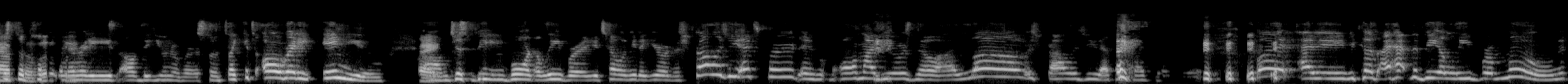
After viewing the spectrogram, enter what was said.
just the Absolutely. polarities of the universe. So it's like it's already in you. Right. Um, just being born a Libra, And you're telling me that you're an astrology expert, and all my viewers know I love astrology. That's my favorite. But I mean, because I happen to be a Libra moon,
